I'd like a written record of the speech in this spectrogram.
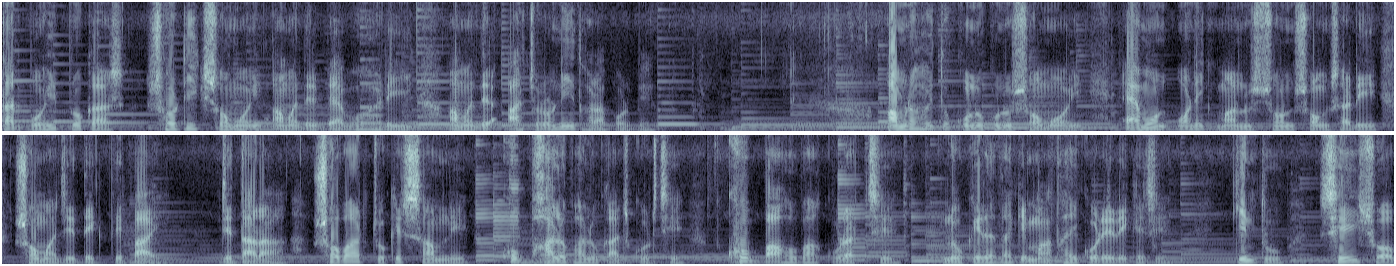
তার বহিঃপ্রকাশ সঠিক সময় আমাদের ব্যবহারেই, আমাদের আচরণেই ধরা পড়বে। আমরা হয়তো কোনো কোনো সময় এমন অনেক মানুষজন সংসারে, সমাজে দেখতে পাই যে তারা সবার চোখের সামনে খুব ভালো ভালো কাজ করছে, খুব বাহবা কুড়াচ্ছে, লোকেরা তাকে মাথায় করে রেখেছে। কিন্তু সেই সব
